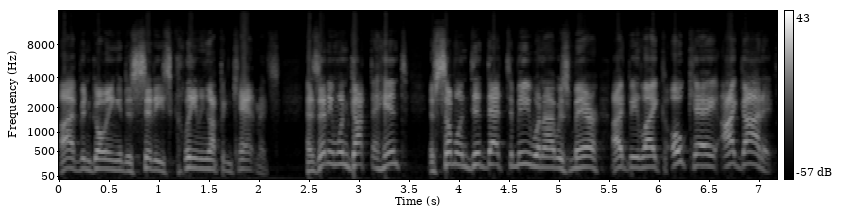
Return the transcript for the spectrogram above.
I've been going into cities cleaning up encampments. Has anyone got the hint? If someone did that to me when I was mayor, I'd be like, okay, I got it.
